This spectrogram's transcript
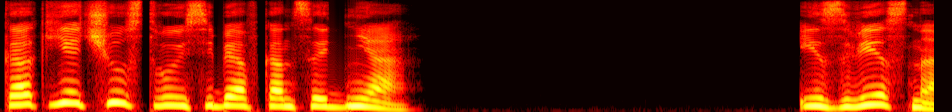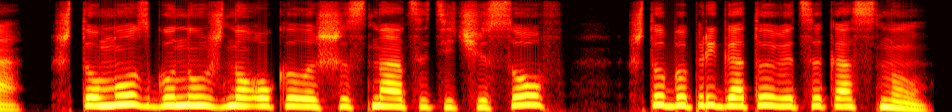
Как я чувствую себя в конце дня? Известно, что мозгу нужно около 16 часов, чтобы приготовиться ко сну.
